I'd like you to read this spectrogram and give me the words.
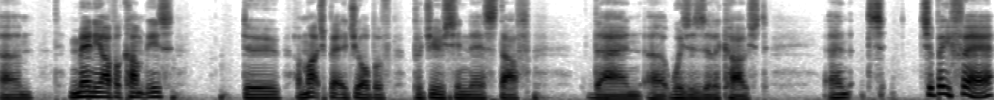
um, many other companies do a much better job of producing their stuff than uh, Wizards of the Coast. And t- to be fair,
